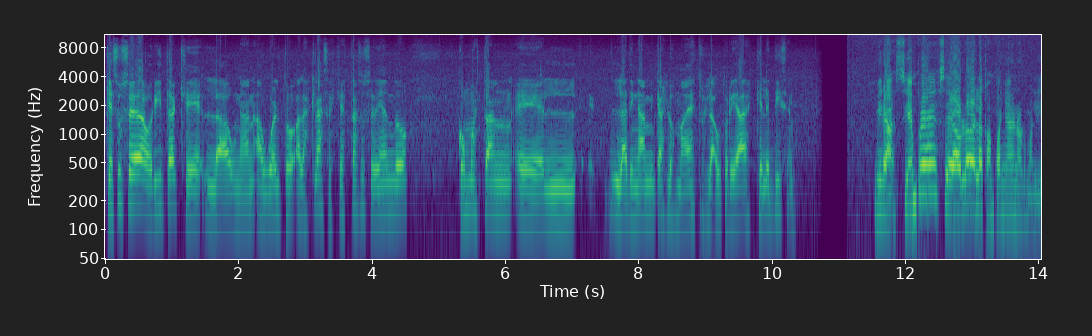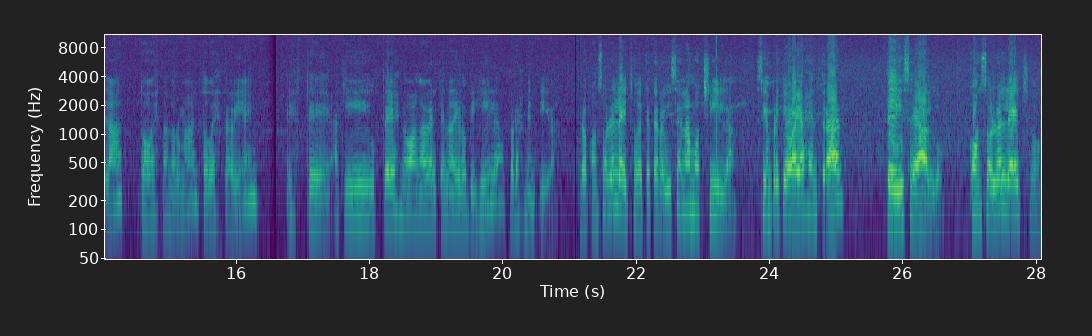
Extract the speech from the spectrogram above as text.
¿Qué sucede ahorita que la UNAM ha vuelto a las clases? ¿Qué está sucediendo ¿Cómo están eh, las dinámicas, los maestros, las autoridades? ¿Qué les dicen? Mira, siempre se habla de la campaña de normalidad, todo está normal, todo está bien. Este, aquí ustedes no van a ver que nadie los vigila, pero es mentira. Pero con solo el hecho de que te revisen la mochila siempre que vayas a entrar, te dice algo. Con solo el hecho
